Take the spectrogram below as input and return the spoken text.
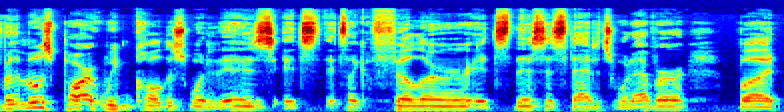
for the most part, we can call this what it is. It's it's like a filler. It's this. It's that. It's whatever. But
